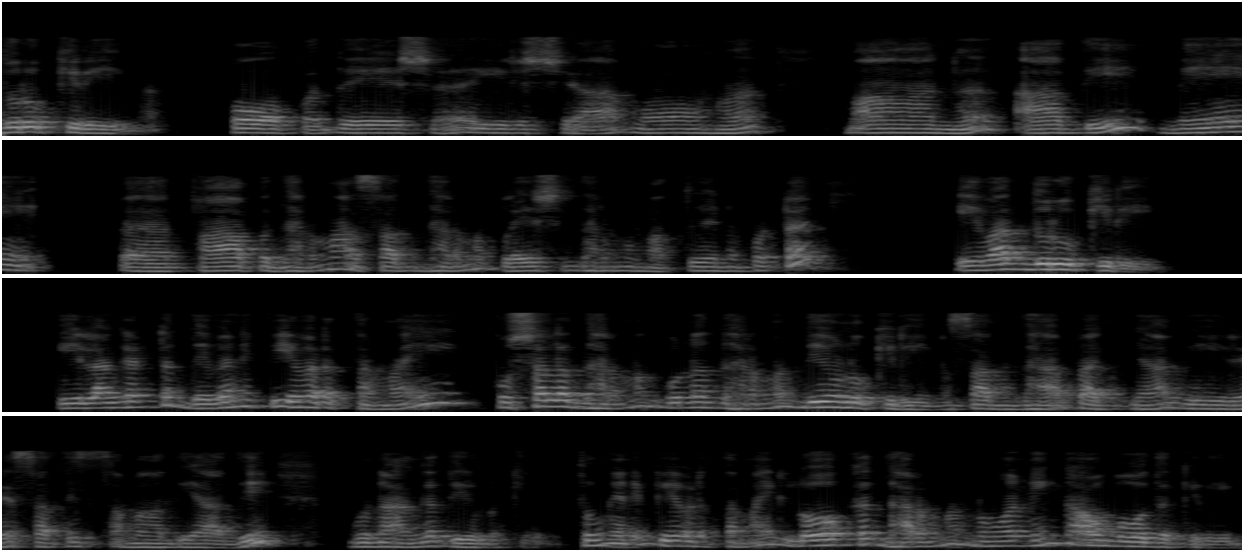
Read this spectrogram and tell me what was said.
දුරු කිරීම. කෝප, දේශ, ඊර්ෂ්‍යා, මෝහ, මාන ආදී මේ පාප ධර්ම, අසත් ධර්ම, ක්ලේශ ධර්ම මතුවෙනකොට ඒවත් දුරු කිරීම. ඊළඟට දෙවැනි පියවර තමයි කුසල ධර්ම, ගුණ ධර්ම දියුණු කිරීම. සද්ධා, ප්‍රඥා, වීරය, සති, සමාධි ආදී ගුණාංග දියුණු කිරීම. තුන්වෙනි පියවර තමයි ලෝක ධර්ම නුවණින් අවබෝධ කිරීම.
